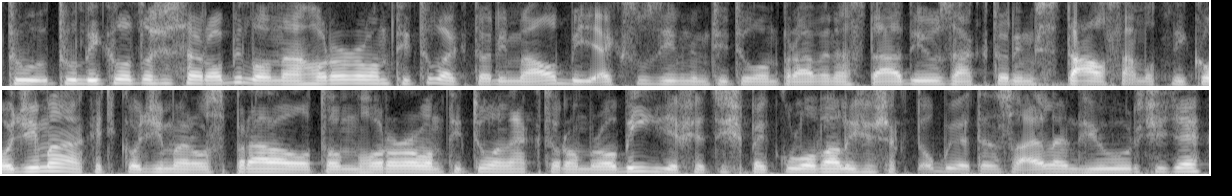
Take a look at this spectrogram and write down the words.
tu, tu líklo to, že sa robilo na hororovom titule, ktorý mal byť exkluzívnym titulom práve na stádiu, za ktorým stál samotný Kojima. A keď Kojima rozprával o tom hororovom titule, na ktorom robí, kde všetci špekulovali, že však to bude ten Silent Hill určite,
